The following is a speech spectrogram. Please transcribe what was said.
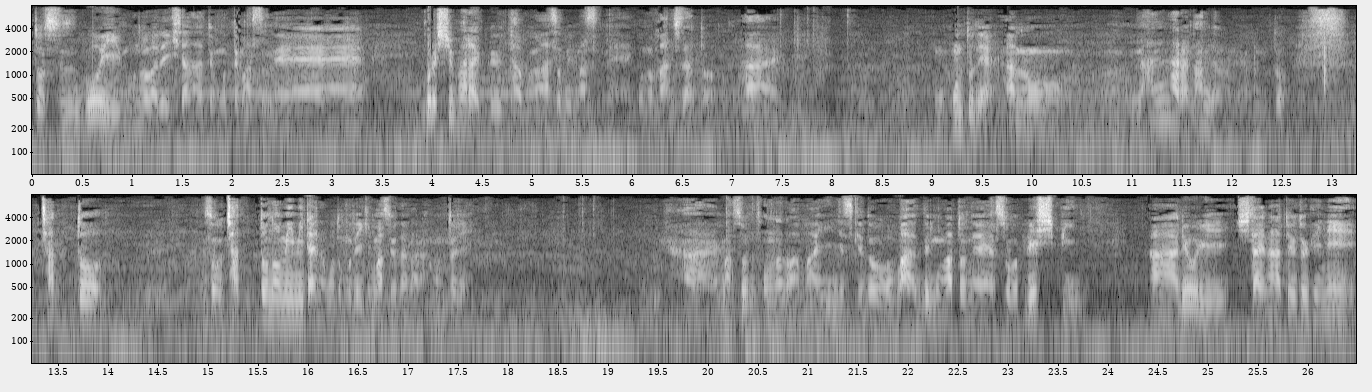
とすごいものができたなって思ってますね。これしばらく多分遊びますね。この感じだと。はい。もうほんとね、あの、なんならなんだろうね、ほんと。チャット、そう、チャット飲みみたいなこともできますよ、だから、本当に。はい。まあそ、そんなのはまあいいんですけど、まあでもあとね、そう、レシピ、あ料理したいなという時に、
